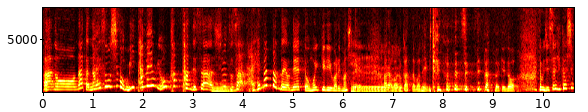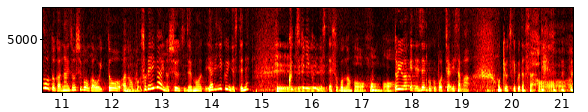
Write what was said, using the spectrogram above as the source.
あのーなんか内臓脂肪見た目より多かったんでさうん。手術さ大変だったんだよね」って思いっきり言われましへてー。あら悪かったわねみたいな話をしてたんだけどでも実際皮下脂肪とか内臓脂肪が多いとあの、それ以外の手術でもやりにくいんですってね。くっつきにくいんですってそこの。ほうん。というわけで全国ぽっちゃり様お気をつけください。は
